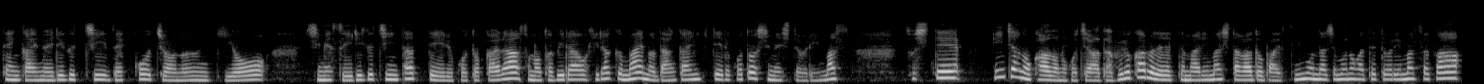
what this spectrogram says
展開の入り口、絶好調の運気を示す入り口に立っていることから、その扉を開く前の段階に来ていることを示しております。そして、忍者のカードのこちらはダブルカードで出てまいりましたが、アドバイスにも同じものが出ておりますが、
